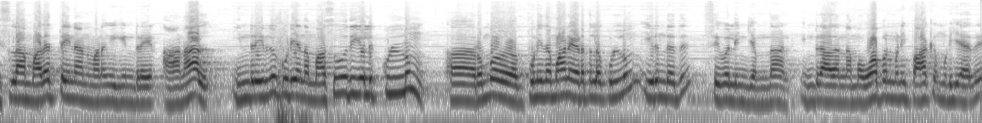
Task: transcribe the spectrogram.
இஸ்லாம் மதத்தை நான் வணங்குகின்றேன். ஆனால் இன்று இருக்கக்கூடிய அந்த மசூதிகளுக்குள்ளும் ரொம்ப புனிதமான இடத்துலக்குள்ளும் இருந்தது சிவலிங்கம் தான் இன்று அதை நம்ம ஓபன் பண்ணி பார்க்க முடியாது.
